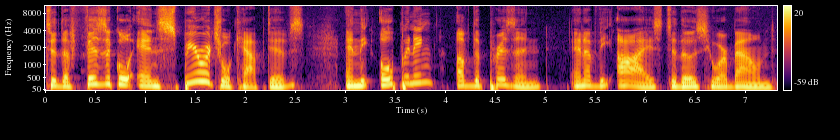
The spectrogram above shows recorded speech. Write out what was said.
to the physical and spiritual captives, and the opening of the prison and of the eyes to those who are bound,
